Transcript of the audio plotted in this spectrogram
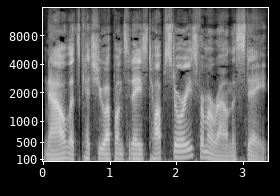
Now, let's catch you up on today's top stories from around the state.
